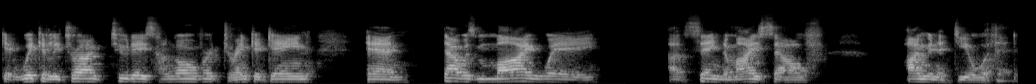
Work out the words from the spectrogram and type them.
get wickedly drunk two days hungover drink again and that was my way of saying to myself i'm going to deal with it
